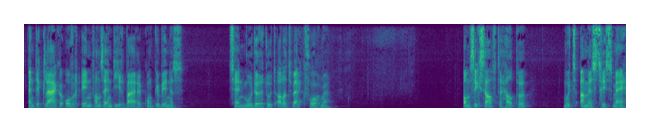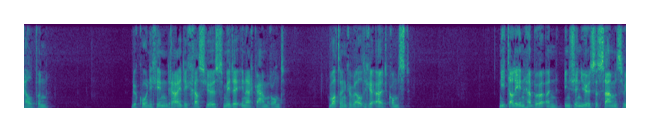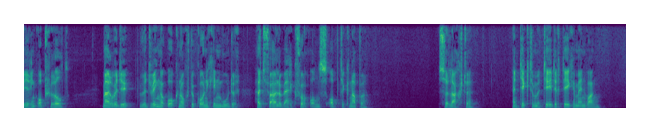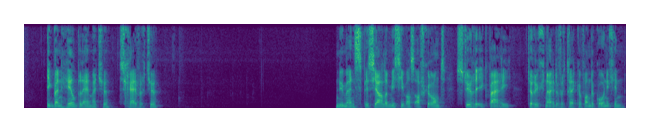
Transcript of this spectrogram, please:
en te klagen over een van zijn dierbare concubines. Zijn moeder doet al het werk voor me. Om zichzelf te helpen, moet Amestris mij helpen. De koningin draaide gracieus midden in haar kamer rond. Wat een geweldige uitkomst! Niet alleen hebben we een ingenieuze samenzwering opgerold, maar we, we dwingen ook nog de koningin moeder het vuile werk voor ons op te knappen. Ze lachte en tikte me teder tegen mijn wang. Ik ben heel blij met je, schrijvertje. Nu mijn speciale missie was afgerond, stuurde ik Pari terug naar de vertrekken van de koningin.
